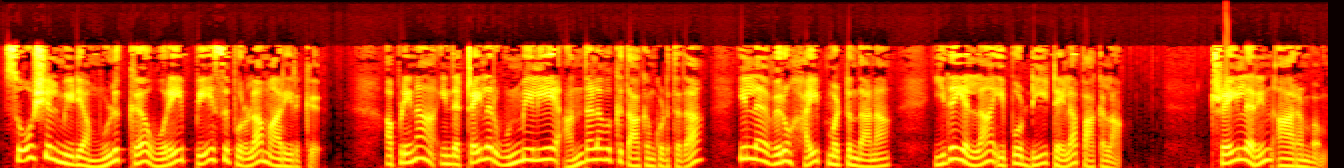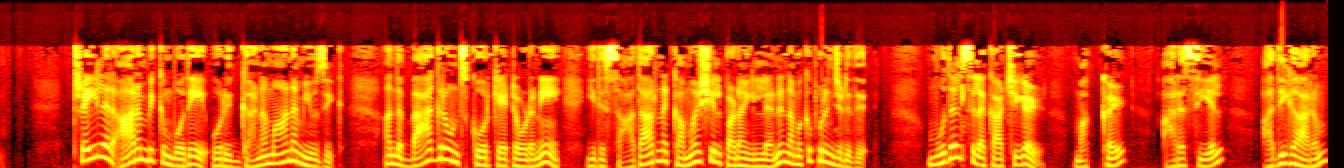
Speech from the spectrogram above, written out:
சோஷியல் மீடியா முழுக்க ஒரே பேசு பொருளா மாறியிருக்கு. அப்படின்னா இந்த ட்ரெய்லர் உண்மையிலேயே அந்த அளவுக்கு தாக்கம் கொடுத்ததா? இல்ல வெறும் ஹைப் மட்டும்தானா? இதையெல்லாம் இப்போ டீட்டெயிலா பார்க்கலாம். ட்ரெய்லரின் ஆரம்பம். ட்ரெய்லர் ஆரம்பிக்கும் போதே ஒரு கனமான மியூசிக். அந்த பேக்ரவுண்ட் ஸ்கோர் கேட்ட உடனே இது சாதாரண கமர்ஷியல் படம் இல்லைன்னு நமக்கு புரிஞ்சிடுது. முதல் சில காட்சிகள் மக்கள் அரசியல் அதிகாரம்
